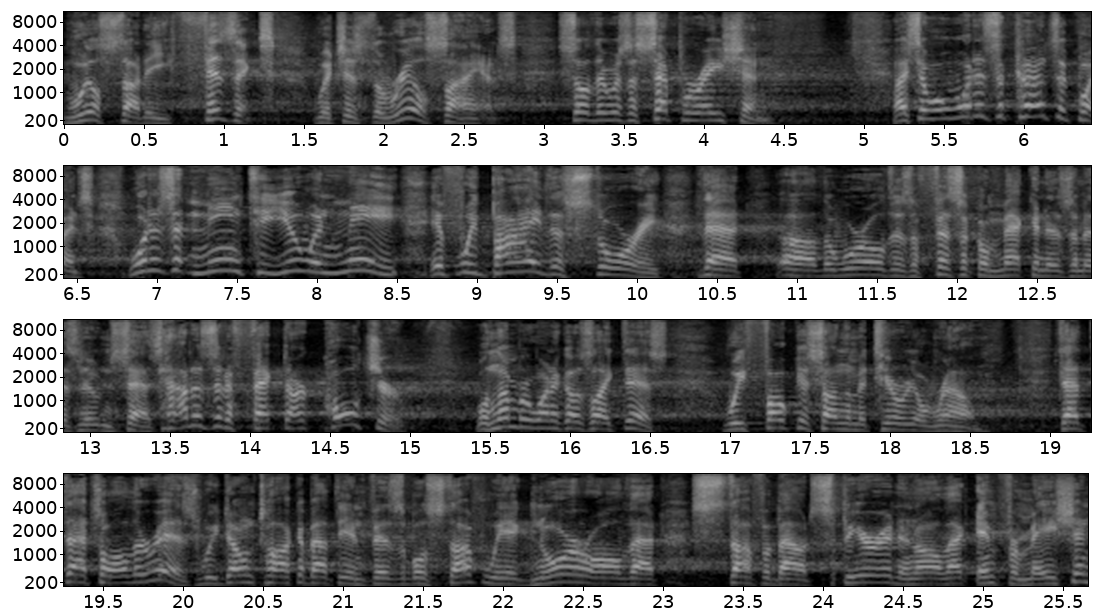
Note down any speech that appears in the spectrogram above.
we'll study physics, which is the real science. So there was a separation. I said, well, what is the consequence? What does it mean to you and me if we buy the story that uh, the world is a physical mechanism, as Newton says? How does it affect our culture? Well, number one, it goes like this. We focus on the material realm that that's all there is. We don't talk about the invisible stuff. We ignore all that stuff about spirit and all that information.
